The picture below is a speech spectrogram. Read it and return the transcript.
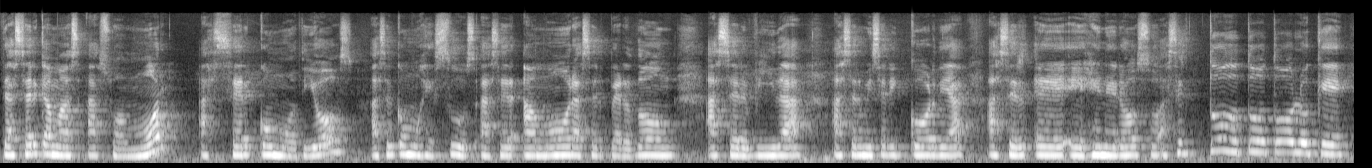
Te acerca más a su amor, a ser como Dios, a ser como Jesús, a ser amor, a ser perdón, a ser vida, a ser misericordia, a eh, eh, generoso, a ser todo, todo, todo lo que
